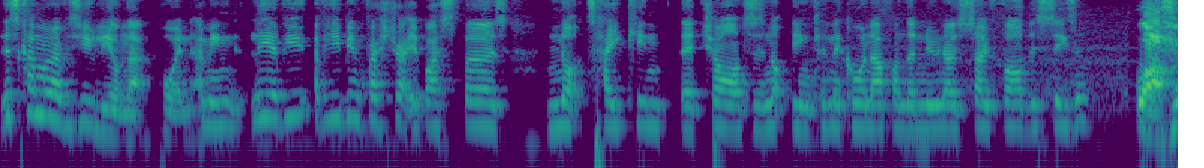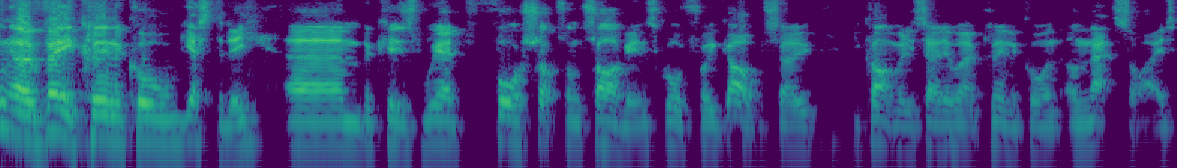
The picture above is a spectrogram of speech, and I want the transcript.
Let's come over to you, Lee, on that point. I mean, Lee, have you have you been frustrated by Spurs not taking their chances, and not being clinical enough under Nuno so far this season? Well, I think they were very clinical yesterday um, because we had four shots on target and scored three goals. So you can't really say they weren't clinical on, on that side.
